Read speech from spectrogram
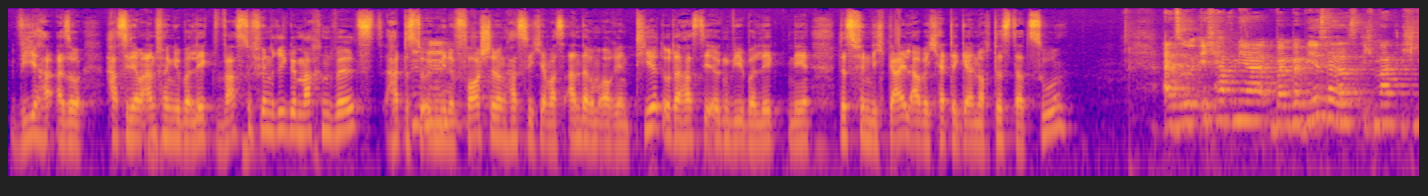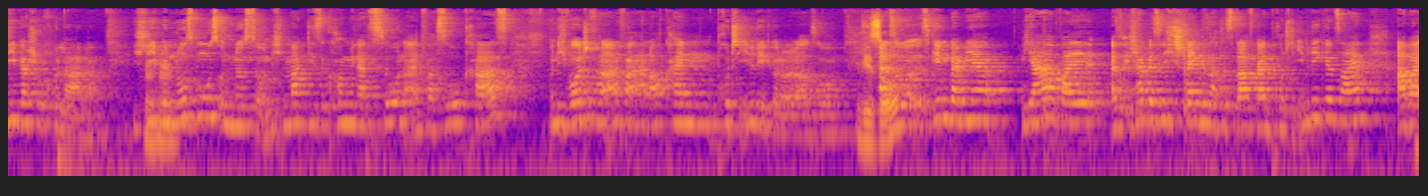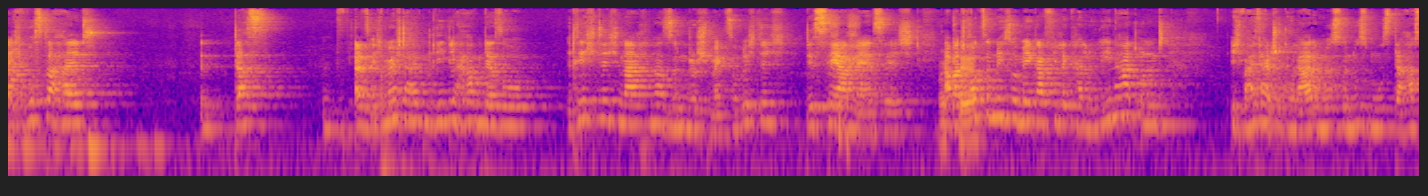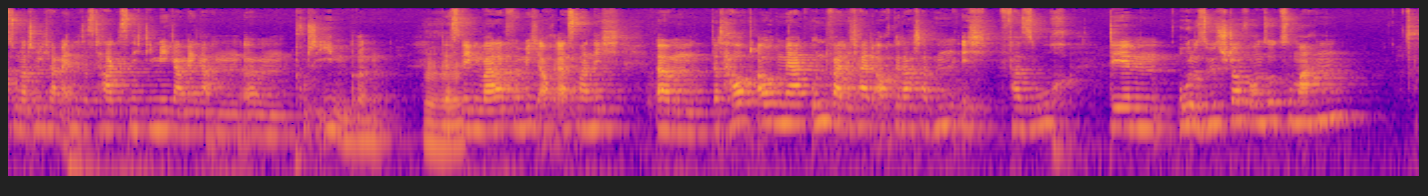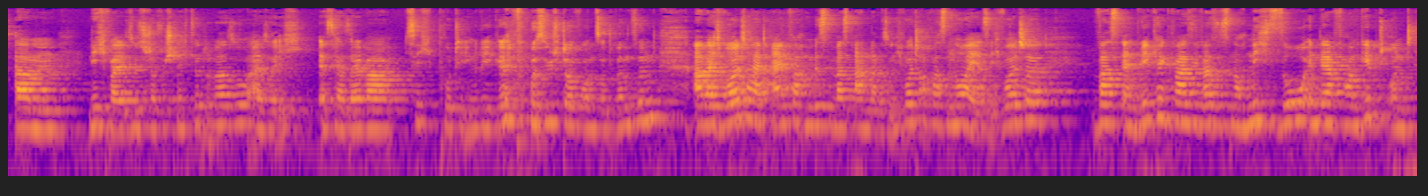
wie, also hast du dir am Anfang überlegt, was du für einen Riegel machen willst? Hattest du mhm. irgendwie eine Vorstellung, hast du dich an was anderem orientiert oder hast du dir irgendwie überlegt, nee, das finde ich geil, aber ich hätte gern noch das dazu? Also ich habe mir, bei, bei, mir ist ja das, ich mag, ich liebe Schokolade. Ich liebe mhm. Nussmus und Nüsse und ich mag diese Kombination einfach so krass. Und ich wollte von Anfang an auch keinen Proteinriegel oder so. Wieso? Also es ging bei mir, ja, weil, also ich habe jetzt nicht streng gesagt, es darf kein Proteinriegel sein, aber ich wusste halt, dass, also ich möchte halt einen Riegel haben, der so richtig nach einer Sünde schmeckt, so richtig dessertmäßig, okay. aber trotzdem nicht so mega viele Kalorien hat und ich weiß halt, Schokolade, Nüsse, Nussmus, da hast du natürlich am Ende des Tages nicht die Megamenge an ähm, Proteinen drin. Mhm. Deswegen war das für mich auch erstmal nicht ähm, das Hauptaugenmerk und weil ich halt auch gedacht habe, hm, ich versuche den ohne Süßstoffe und so zu machen. Ähm, nicht, weil Süßstoffe schlecht sind oder so. Also ich esse ja selber zig Proteinriegel, wo Süßstoffe und so drin sind. Aber ich wollte halt einfach ein bisschen was anderes und ich wollte auch was Neues. Ich wollte was entwickeln quasi, was es noch nicht so in der Form gibt. Und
